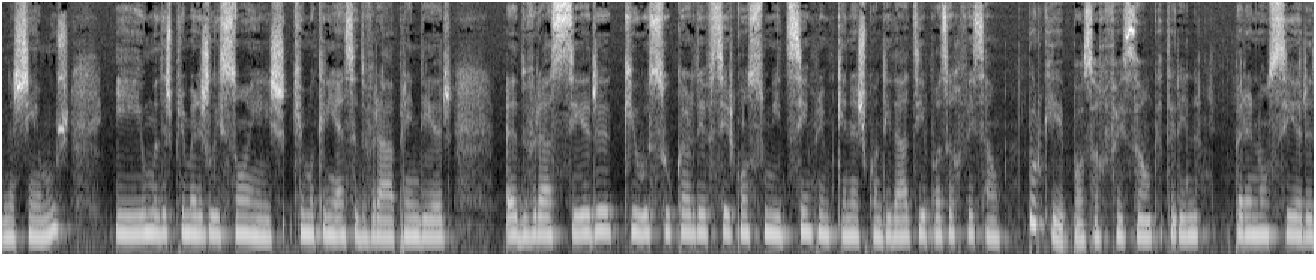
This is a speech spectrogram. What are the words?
nascemos e uma das primeiras lições que uma criança deverá aprender uh, deverá ser que o açúcar deve ser consumido sempre em pequenas quantidades e após a refeição. Porquê após a refeição, Catarina? Para não ser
